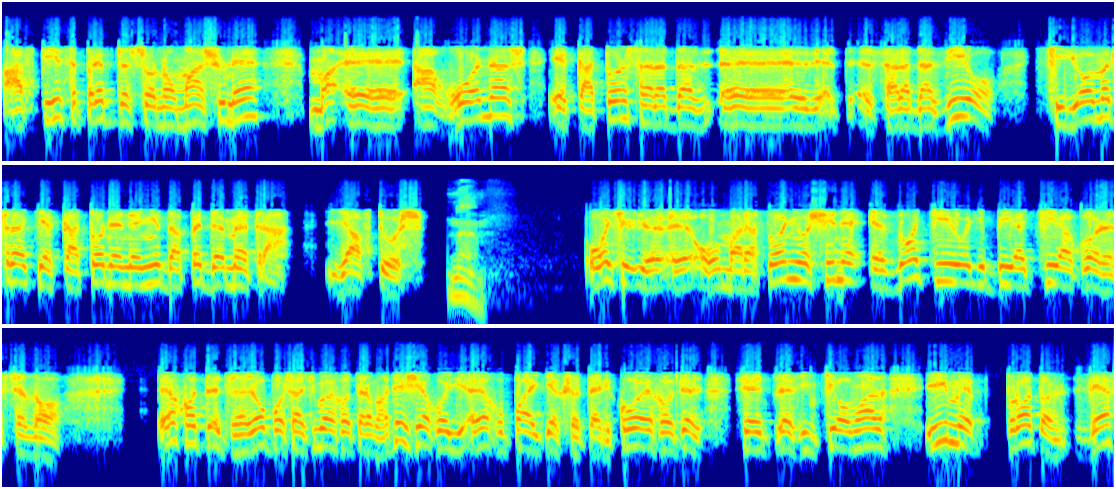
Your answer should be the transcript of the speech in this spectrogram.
αυτοί θα πρέπει να σε ονομάσουν ε, αγώνας 142 χιλιόμετρα και 195 μέτρα για αυτούς. Ναι. Όχι, ε, ε, ο μαραθώνιος είναι εδώ και οι Ολυμπιακοί αγώνες εδώ. Έχω, όπω σα είπα, έχω τερματίσει, έχω, έχω πάει και εξωτερικό, έχω τε- σε εθνική ομάδα. Είμαι πρώτον, δευ,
